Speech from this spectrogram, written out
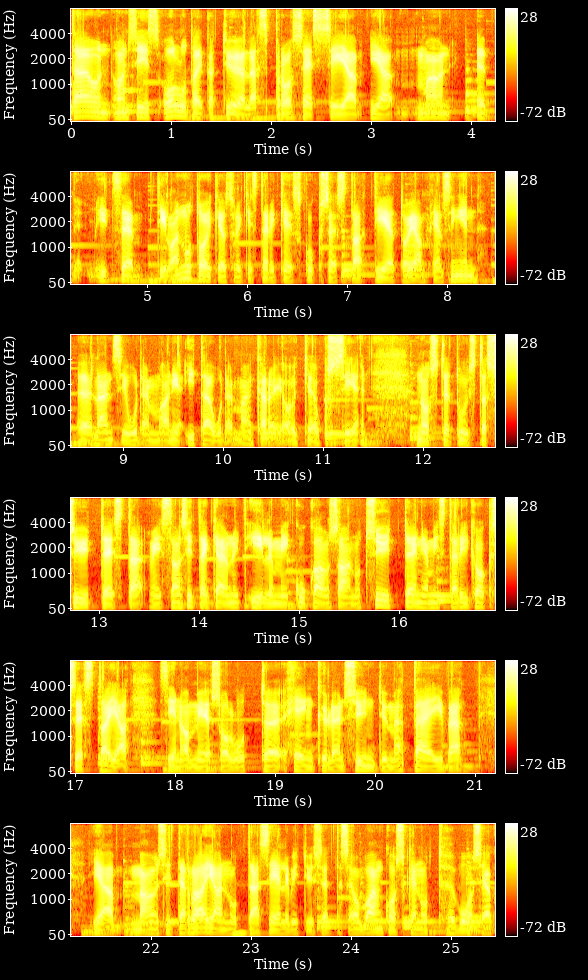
tämä on, on siis ollut aika työläs prosessi ja, ja mä oon itse tilannut oikeusrekisterikeskuksesta tietoja Helsingin, Länsi-Uudenmaan ja Itä-Uudenmaan käräjäoikeuksien nostetuista syytteistä, missä on sitten käynyt ilmi, kuka on saanut syytteen ja mistä rikoksesta ja siinä on myös ollut henkilön syntymäpäivä. Ja mä oon sitten rajannut tämä selvitys, että se on vain koskenut vuosia 2017-2020,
